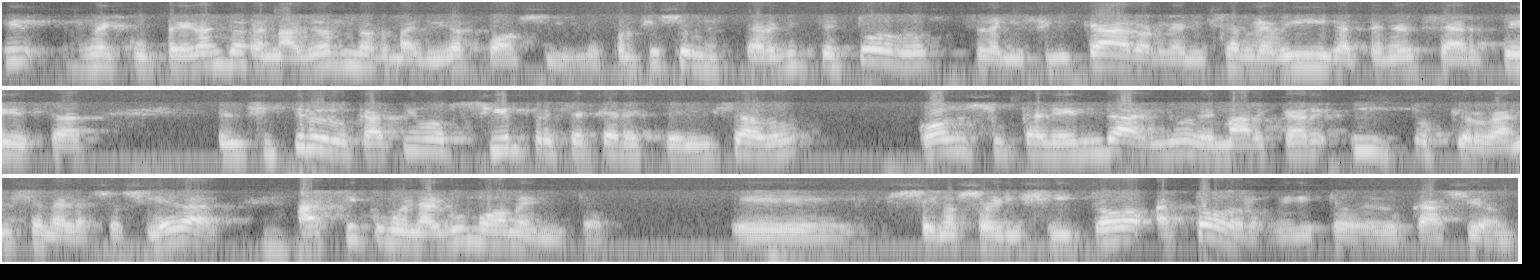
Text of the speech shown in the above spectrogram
ir recuperando la mayor normalidad posible, porque eso nos permite a todos planificar, organizar la vida, tener certeza. El sistema educativo siempre se ha caracterizado con su calendario de marcar hitos que organizan a la sociedad, así como en algún momento eh, se nos solicitó a todos los ministros de Educación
